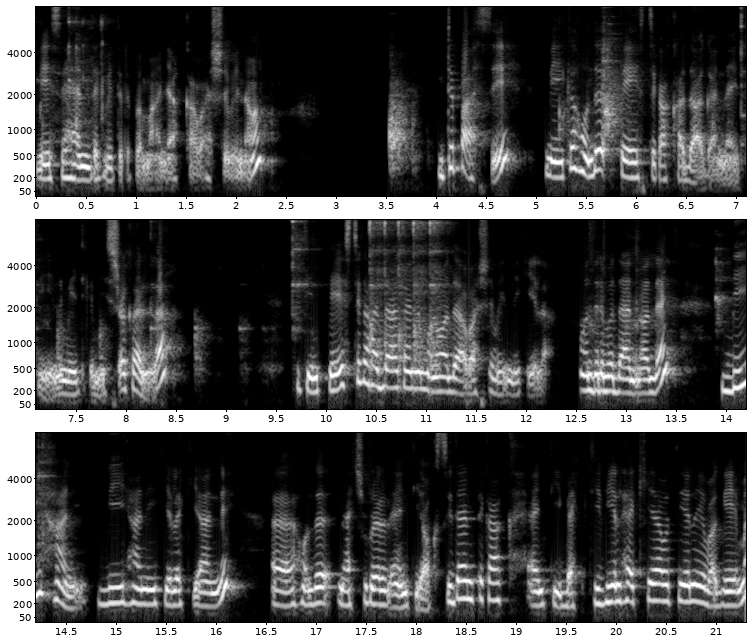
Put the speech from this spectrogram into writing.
මේ සැහැන්දක විතර ප්‍රමාණයක් අවශ්‍ය වෙනවා. ඊට පස්සේ මේක හොඳ පේස්ට් එකක් හදාගන්නයි තියෙන මේ ටික මිශ්‍ර කරලා. ඉතින් පේස්ට් එක හදාගන්න මොනවද අවශ්‍ය වෙන්නේ කියලා හොඳටම දන්නවා. දැන් බී හනි බී හනි කියලා කියන්නේ හොඳ නැචුරල් ඇන්ටි ඔක්සිඩන්ට් එකක් ඇන්ටි බැක්ටීරියල් හැකියාව තියෙන වගේම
